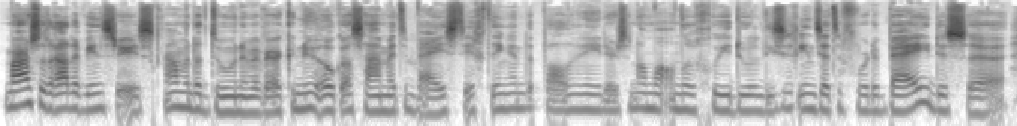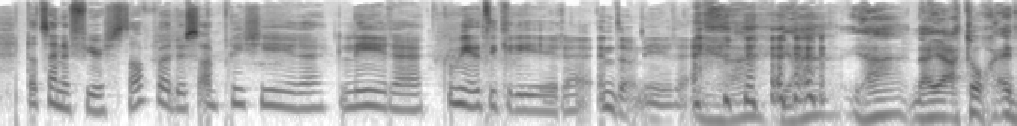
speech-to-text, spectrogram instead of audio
maar zodra de winst er is, gaan we dat doen. En we werken nu ook al samen met de Bijenstichting en de pollinators en allemaal andere goede doelen die zich inzetten voor de bij. Dus eh, dat zijn de vier stappen. Dus appreciëren, leren, community creëren en doneren. Ja, ja, ja. Nou ja, toch. En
